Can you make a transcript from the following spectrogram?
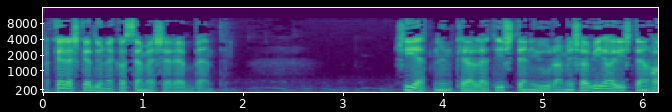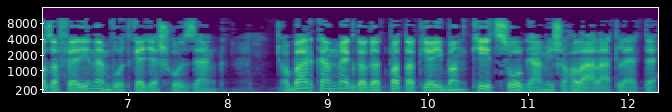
A kereskedőnek a szemese rebbent. Sietnünk kellett, Isteni Uram, és a viharisten hazafelé nem volt kegyes hozzánk. A bárkán megdagadt patakjaiban két szolgám is a halálát lelte.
